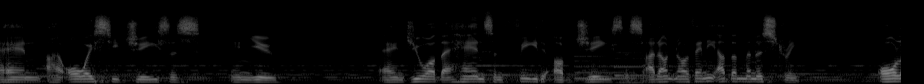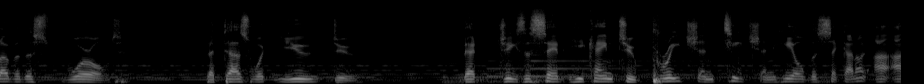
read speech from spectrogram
and I always see Jesus in you. And you are the hands and feet of Jesus. I don't know of any other ministry all over this world that does what you do that Jesus said he came to preach and teach and heal the sick. I don't, I, I,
